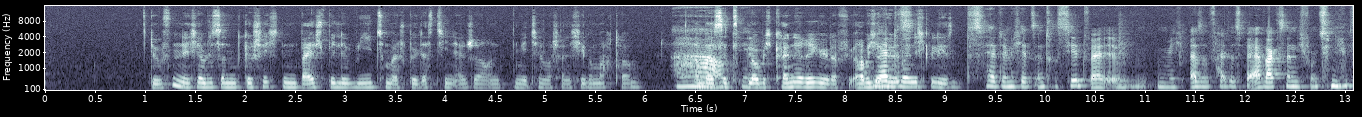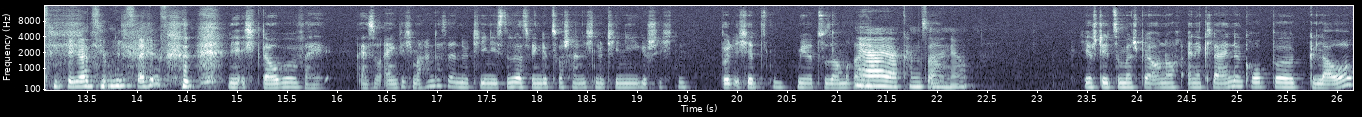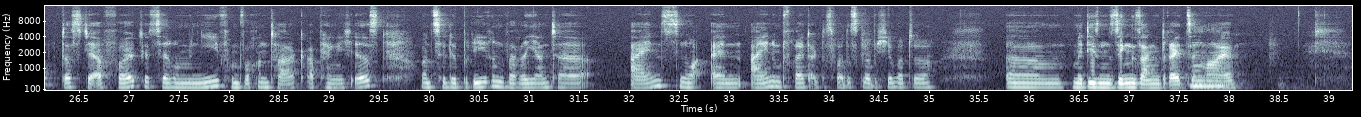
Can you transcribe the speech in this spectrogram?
Dürfen nicht, aber das sind Geschichten, Beispiele, wie zum Beispiel das Teenager und Mädchen wahrscheinlich hier gemacht haben. Ah, aber es ist okay. jetzt, glaube ich, keine Regel dafür. Habe ich ja, auf jeden Fall nicht gelesen. Das hätte mich jetzt interessiert, weil äh, mich, also falls es bei Erwachsenen nicht funktioniert, sind wir ja ziemlich safe. nee, ich glaube, weil, also eigentlich machen das ja nur Teenies, ne? deswegen gibt es wahrscheinlich nur Teenie-Geschichten. Würde ich jetzt mit mir zusammenreihen. Ja, ja, kann sein, ja. Hier steht zum Beispiel auch noch, eine kleine Gruppe glaubt, dass der Erfolg der Zeremonie vom Wochentag abhängig ist und zelebrieren Variante 1 nur an einem Freitag. Das war das, glaube ich, hier, warte, ähm, mit diesem Sing-Sang 13 mhm. Mal.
